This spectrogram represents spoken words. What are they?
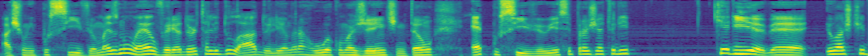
acham impossível, mas não é, o vereador tá ali do lado, ele anda na rua como a gente, então é possível. E esse projeto ele queria, é, eu acho que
